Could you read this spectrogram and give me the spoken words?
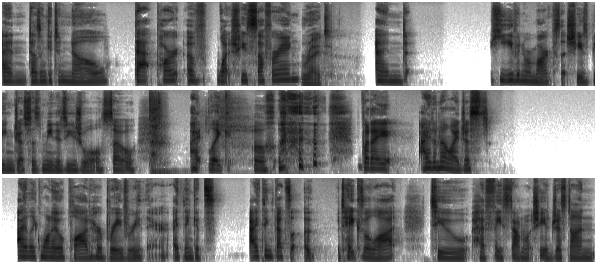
and doesn't get to know that part of what she's suffering. Right. And he even remarks that she's being just as mean as usual. So I like, ugh. but I, I don't know. I just, I like want to applaud her bravery there. I think it's, I think that's a, takes a lot to have faced down what she had just done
